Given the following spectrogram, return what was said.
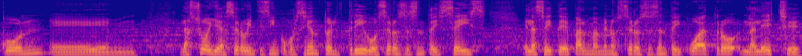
con em, la soya 0.25%, el trigo 0.66, el aceite de palma menos 0.64, la leche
